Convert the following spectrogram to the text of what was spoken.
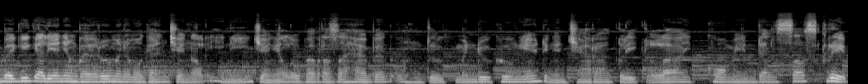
Bagi kalian yang baru menemukan channel ini Jangan lupa para sahabat untuk mendukungnya dengan cara klik like, komen, dan subscribe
